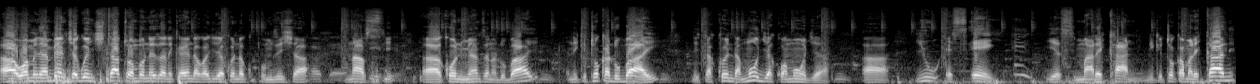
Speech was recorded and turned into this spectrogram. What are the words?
Uh, wameniambia nichague nchi tatu ambazo naweza nikaenda kwa ajili ya kwenda kupumzisha Okay. nafsi. Uh, kwao nimeanza na Dubai. Nikitoka Dubai nitakwenda moja kwa moja uh, USA. Yes, Marekani. Nikitoka Marekani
